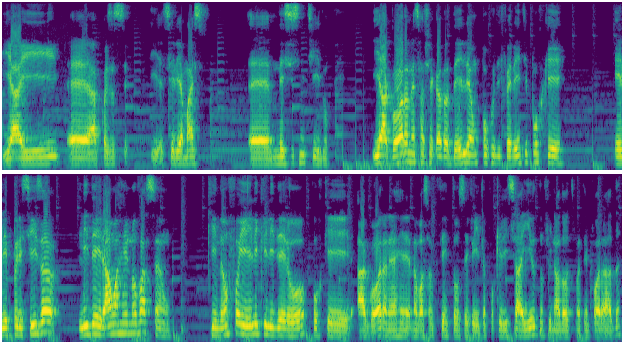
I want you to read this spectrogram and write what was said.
e aí é, a coisa seria mais é, nesse sentido. E agora, nessa chegada dele, é um pouco diferente porque ele precisa liderar uma renovação, que não foi ele que liderou, porque agora, né, a renovação que tentou ser feita porque ele saiu no final da última temporada.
